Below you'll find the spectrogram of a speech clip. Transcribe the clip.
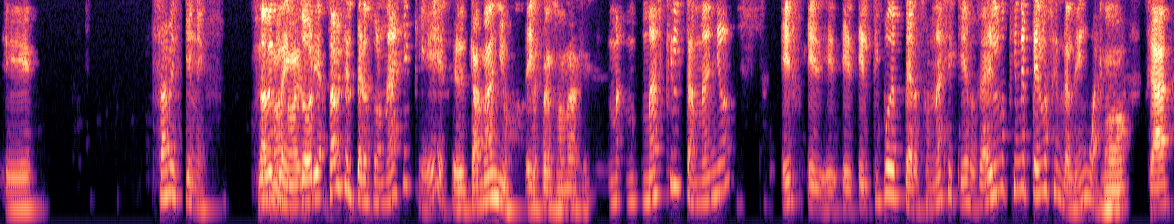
eh, sabes quién es, Sí, sabes no, la no, es historia, sabes el personaje que es. El tamaño del personaje. Más que el tamaño, es el, el- el tipo de personaje que es. O sea, él no tiene pelos en la lengua. No, O sea,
